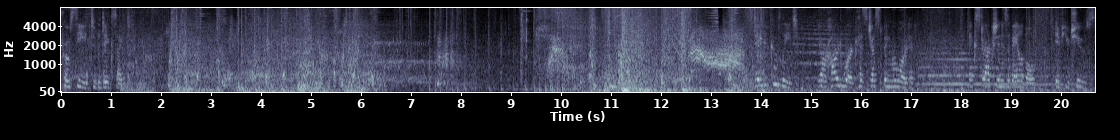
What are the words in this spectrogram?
Proceed to the dig site. Rewarded. Extraction is available, if you choose.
